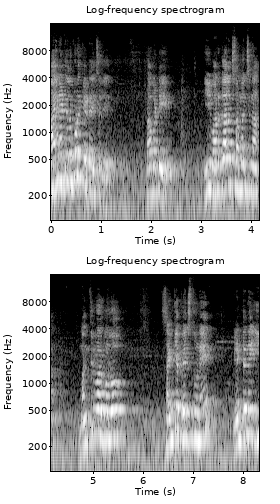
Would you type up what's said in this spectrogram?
మైనార్టీలకు కూడా కేటాయించలేదు. కాబట్టి ఈ వర్గాలకు సంబంధించిన మంత్రివర్గంలో సంఖ్య పెంచుతూనే వెంటనే ఈ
